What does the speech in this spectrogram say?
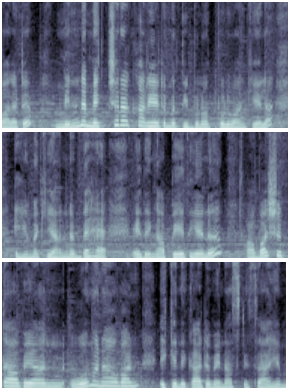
ඔයාලට මෙන්න මෙච්චරක් හරියටම තිබුණොත් පුළුවන් කියලා එහෙම කියන්න බැහැ. ඉතින් අපේ තියෙන අවශ්‍යතාවයන් වුවමනාවන් එකනෙකාට වෙනස් නිසා හෙම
